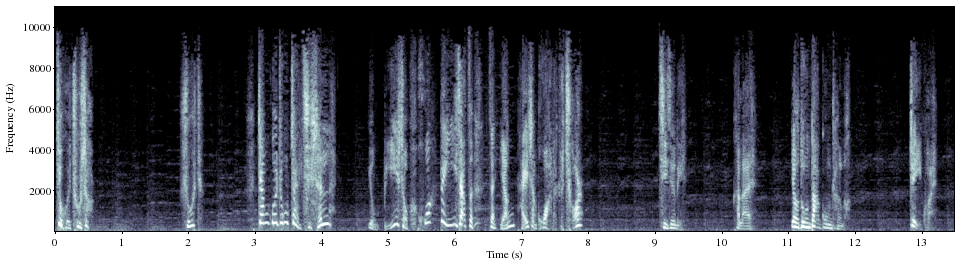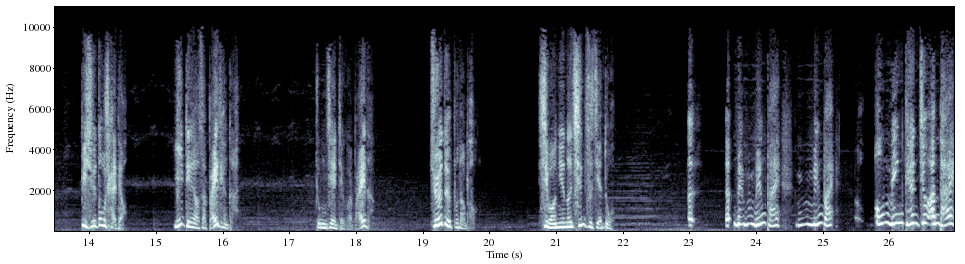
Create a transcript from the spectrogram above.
就会出事儿。说着，张国忠站起身来，用匕首哗的一下子在阳台上画了个圈儿。齐经理，看来要动大工程了，这一块。必须都拆掉，一定要在白天干。中间这块白的，绝对不能碰。希望您能亲自监督。呃，呃，明明白明白，哦，明天就安排。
